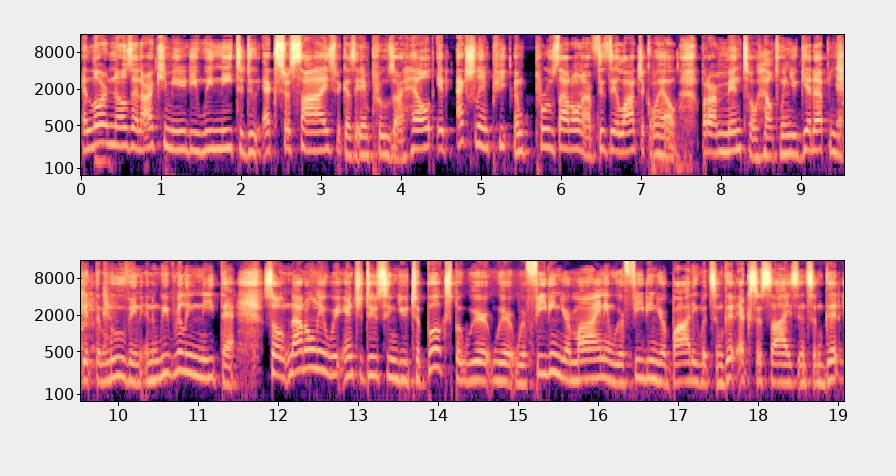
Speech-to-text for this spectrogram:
And Lord knows in our community we need to do exercise because it improves our health. It actually imp- improves not only our physiological health but our mental health when you get up and you get the moving. And we really need that. So not only are we introducing you to books, but we're we're we're feeding your mind and we're feeding your body with some good exercise and some good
